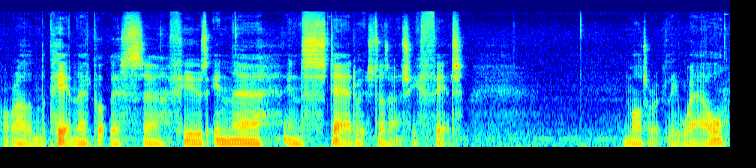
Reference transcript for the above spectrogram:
or rather than the pin, they've put this uh, fuse in there instead, which does actually fit moderately well.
